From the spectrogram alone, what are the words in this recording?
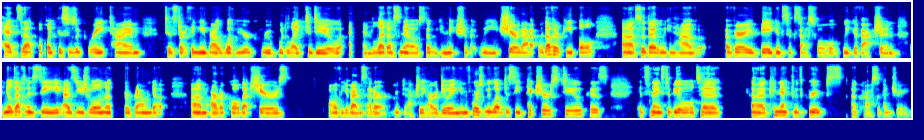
heads up of like this is a great time to start thinking about what your group would like to do and let us know so that we can make sure that we share that with other people uh, so that we can have a very big and successful week of action. And you'll definitely see, as usual, another roundup um, article that shares all the events that our groups actually are doing. And of course, we love to see pictures too, because it's nice to be able to uh, connect with groups across the country.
